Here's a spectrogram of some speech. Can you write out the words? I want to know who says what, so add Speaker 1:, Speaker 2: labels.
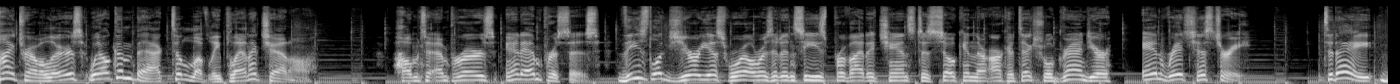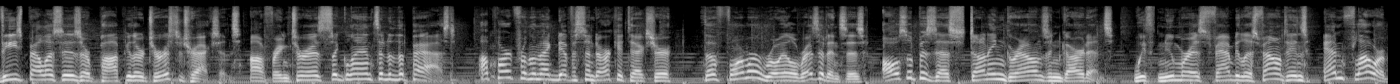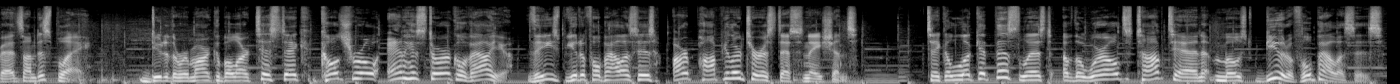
Speaker 1: Hi travelers, welcome back to Lovely Planet Channel. Home to emperors and empresses, these luxurious royal residencies provide a chance to soak in their architectural grandeur and rich history. Today, these palaces are popular tourist attractions, offering tourists a glance into the past. Apart from the magnificent architecture, the former royal residences also possess stunning grounds and gardens, with numerous fabulous fountains and flower beds on display. Due to the remarkable artistic, cultural, and historical value, these beautiful palaces are popular tourist destinations. Take a look at this list of the world's top 10 most beautiful palaces.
